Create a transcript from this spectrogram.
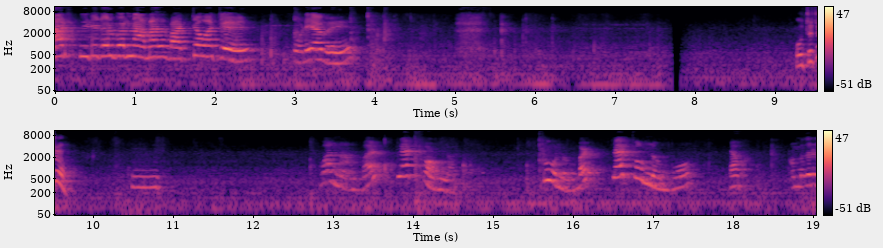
আর স্পিডে চলবেন না আমার আছে। পড়ে যাবে। পৌঁছেছো? আমাদের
